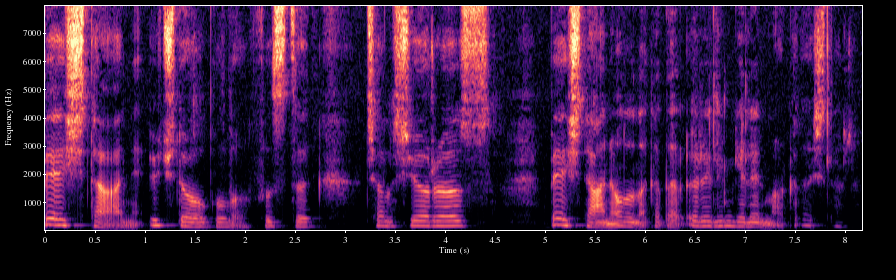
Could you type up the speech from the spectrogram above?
5 tane 3 dolgulu fıstık çalışıyoruz. 5 tane olana kadar örelim gelelim arkadaşlar.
